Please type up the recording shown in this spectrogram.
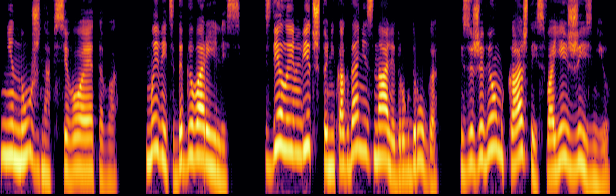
Не нужно всего этого. Мы ведь договорились. Сделаем вид, что никогда не знали друг друга и заживем каждой своей жизнью.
